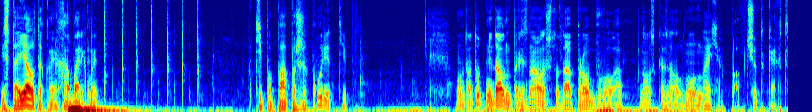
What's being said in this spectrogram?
И стоял такой хабарик мой. Типа, папа же курит, типа. Вот, а тут недавно призналась, что да, пробовала. Но сказал, ну нахер, пап, что-то как-то.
